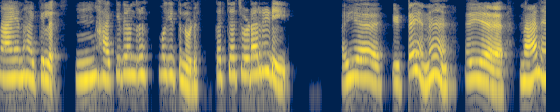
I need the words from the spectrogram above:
ನಾ ಏನು ಹಾಕಿಲ್ಲ. ಹ್ಮ್ ಹಾಕಿದ ಅಂದ್ರೆ ಮುಗೀತು ನೋಡಿ. ಕಚ್ಚಾ ಚೂಡ ರೆಡಿ ಅಯ್ಯ ಇಟ್ಟ ಏನು ಅಯ್ಯ ನಾನೇ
